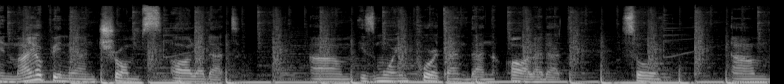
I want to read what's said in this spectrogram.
in my opinion, trumps all of that. Um, is more important than all of that. So, um,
